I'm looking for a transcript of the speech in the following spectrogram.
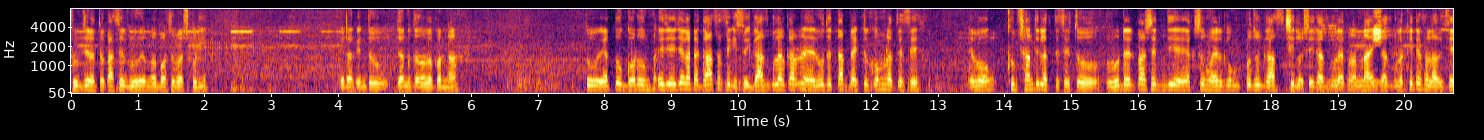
সূর্যের এত কাছের গ্রহে আমরা বসবাস করি। এটা কিন্তু জানাতানোর ব্যাপার না। তো এত গরম, এই যে এই জায়গাটা গাছ আছে কিছু, এই গাছগুলোর কারণে রোদের তাপটা একটু কম লাগতেছে। এবং খুব শান্তি লাগতেছে। তো রোডের পাশে দিয়ে একসময় এরকম প্রচুর গাছ ছিল, সেই গাছগুলো এখন আর নাই, গাছগুলো কেটে ফেলা হয়েছে।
